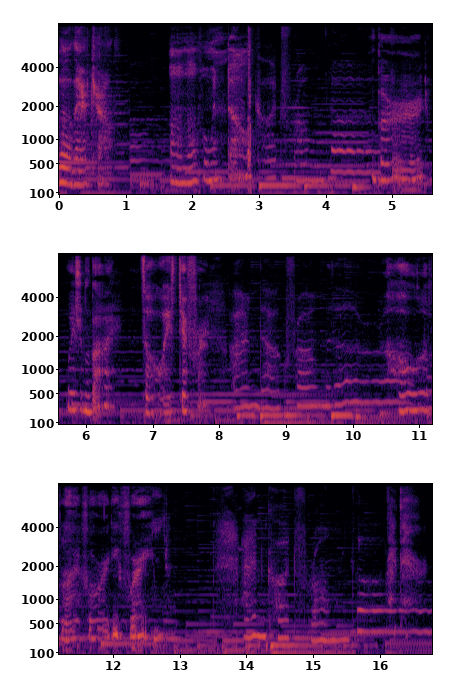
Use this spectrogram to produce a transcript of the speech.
Hello there, Joe. I love a window. Bird whizzing by. It's always different. The whole of life already framed. and cut from the Right there.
